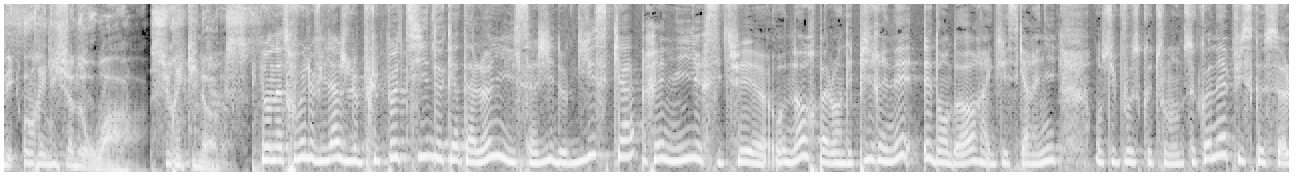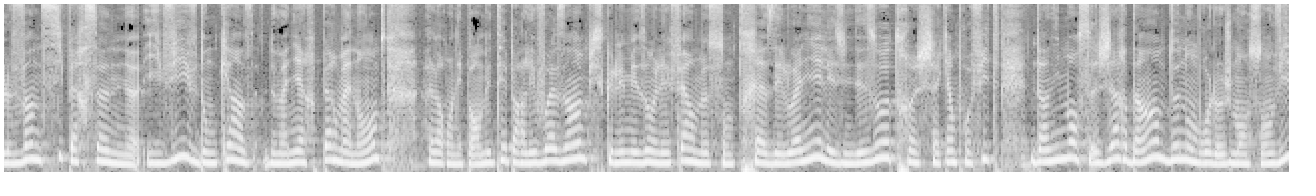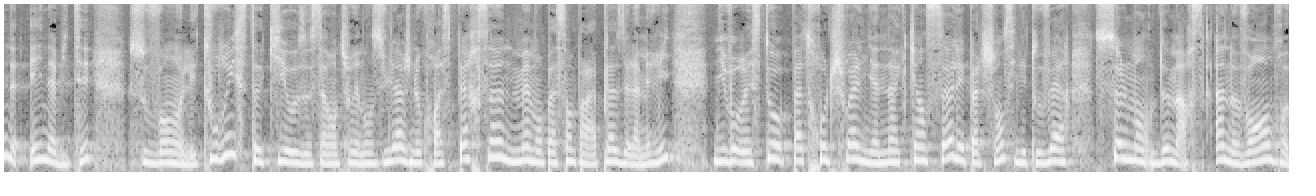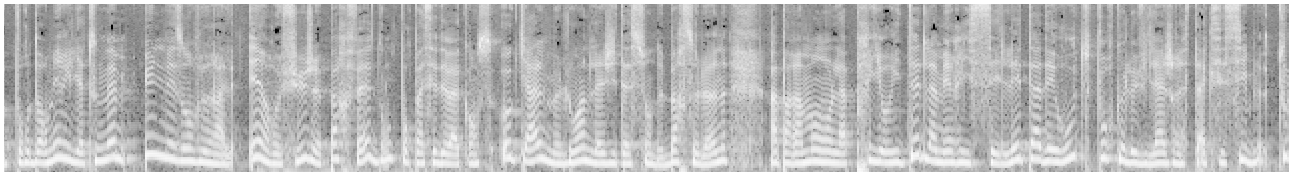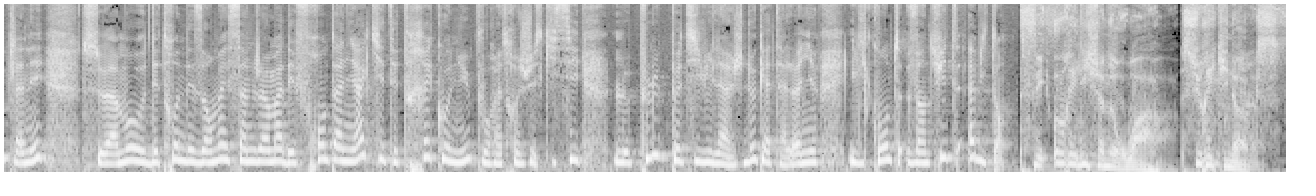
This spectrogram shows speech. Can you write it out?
c'est Aurélie Chameroy sur Equinox. Et on a trouvé le village le plus petit de Catalogne. Il s'agit de Glisca-Reni, situé euh, au nord, pas loin des Pyrénées et d'Andorre. À Glisca-Reni, on suppose que tout le monde se connaît puisque seules 26 personnes y vivent, dont 15 de manière permanente. Alors on n'est pas embêté par les voisins puisque les maisons et les fermes sont très éloignées les unes des autres. Chacun profite d'un immense jardin. De nombreux logements sont vides et inhabités. Souvent, les touristes qui osent s'aventurer dans ce village ne croisent personne, même en passant par la place de la mairie. Niveau resto, pas trop de choix, il n'y en a qu'un seul et pas de chance, il est ouvert seulement de mars à novembre. Pour dormir, il y a tout de même une maison rurale et un refuge, parfait donc pour passer des vacances au calme, loin de l'agitation de Barcelone. Apparemment, la priorité de la mairie, c'est l'état des routes pour que le village reste accessible toute l'année. Ce hameau détrône désormais San Jaume des Frontagna, qui était très connu pour être jusqu'ici le plus petit village de Catalogne. Il compte 28 habitants. C'est Aurélie Chameroy sur Equinox.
